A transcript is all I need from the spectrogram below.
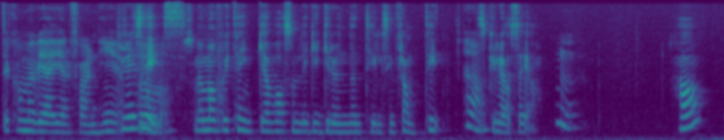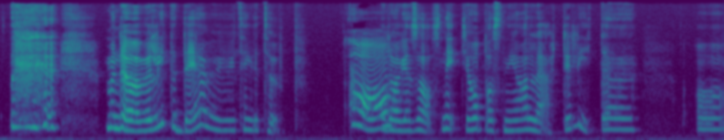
Det kommer via erfarenhet. Precis. Men man får ju tänka vad som ligger grunden till sin framtid. Ja. Skulle jag säga. Mm. Ja. Men det var väl lite det vi tänkte ta upp i Ja, dagens avsnitt. Jag hoppas ni har lärt er lite. Och,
